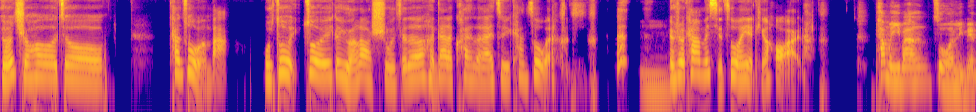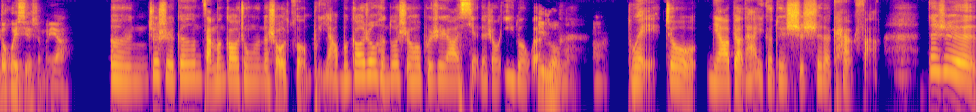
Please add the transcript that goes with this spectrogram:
有的时候就看作文吧。我作作为一个语文老师，我觉得很大的快乐来自于看作文。嗯，有时候看他们写作文也挺好玩的。他们一般作文里面都会写什么呀？嗯，就是跟咱们高中的时候作文不一样。我们高中很多时候不是要写那种议论文？议论文啊，对，就你要表达一个对时事的看法。但是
